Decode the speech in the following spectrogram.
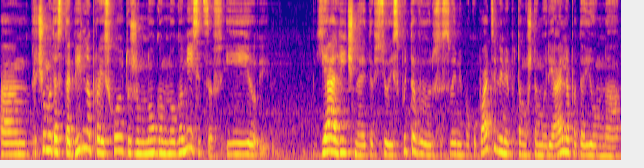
Эм, Причем это стабильно происходит уже много-много месяцев. И я лично это все испытываю со своими покупателями, потому что мы реально подаем на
